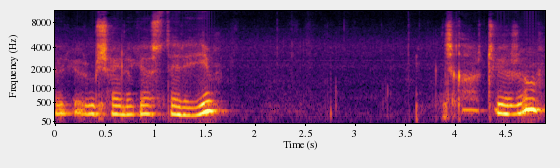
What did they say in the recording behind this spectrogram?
Örüyorum. Şöyle göstereyim. Çıkartıyorum.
